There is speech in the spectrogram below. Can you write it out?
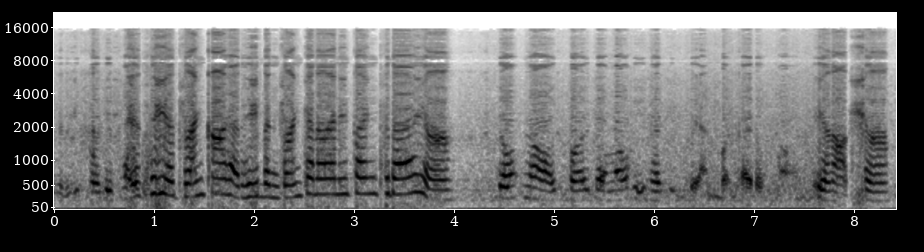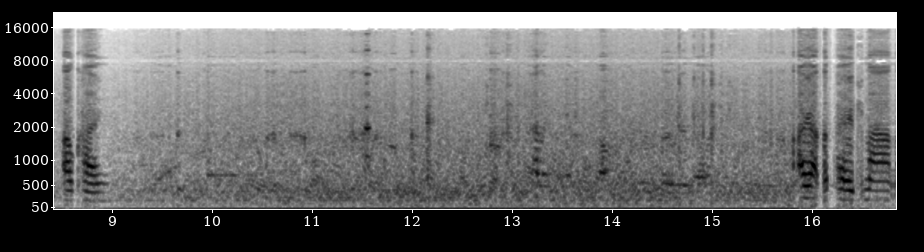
either before this Is he a drinker? Had he been drinking or anything today, or don't know. As far as I know, he hasn't been, but I don't know. you're not sure? Okay. I got the page, Matt.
